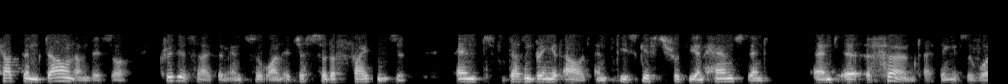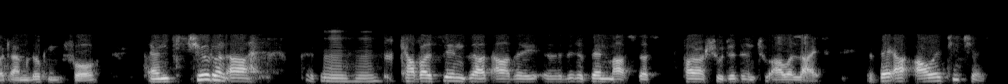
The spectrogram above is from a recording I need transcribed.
cut them down on this or criticize them and so on, it just sort of frightens it and doesn't bring it out. And these gifts should be enhanced and, and uh, affirmed, I think is the word I'm looking for. And children are mm-hmm. That are the uh, little Zen masters parachuted into our life. They are our teachers.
